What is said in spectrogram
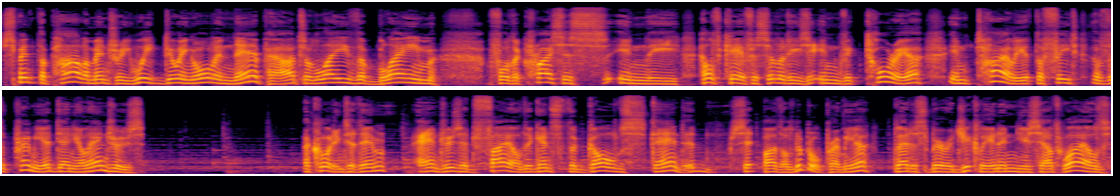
spent the parliamentary week doing all in their power to lay the blame for the crisis in the healthcare facilities in Victoria entirely at the feet of the Premier, Daniel Andrews. According to them, Andrews had failed against the gold standard set by the Liberal Premier, Gladys Berejiklian in New South Wales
